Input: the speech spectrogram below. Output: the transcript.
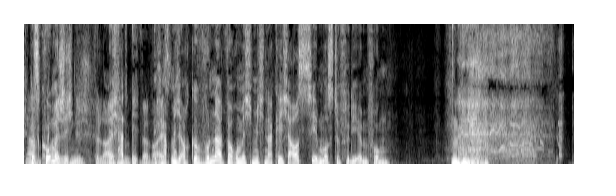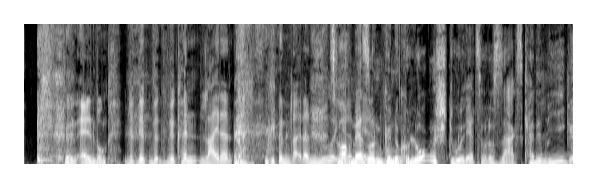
Das ist komisch. ich nicht, vielleicht, ich, ich, ich habe mich auch gewundert, warum ich mich nackig ausziehen musste für die Impfung. für den Ellenbogen. Wir, wir, wir können leider, wir können leider nur. Es war auch mehr so ein Ellenbogen- Gynäkologenstuhl jetzt, wo du sagst, keine Liege.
